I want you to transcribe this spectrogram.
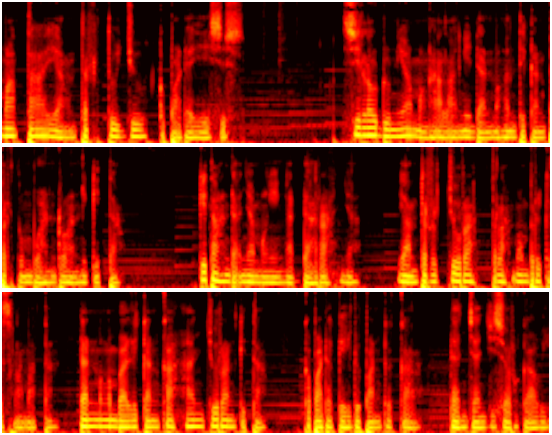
mata yang tertuju kepada Yesus. Silau dunia menghalangi dan menghentikan pertumbuhan rohani kita. Kita hendaknya mengingat darahnya yang tercurah telah memberi keselamatan dan mengembalikan kehancuran kita kepada kehidupan kekal dan janji surgawi.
